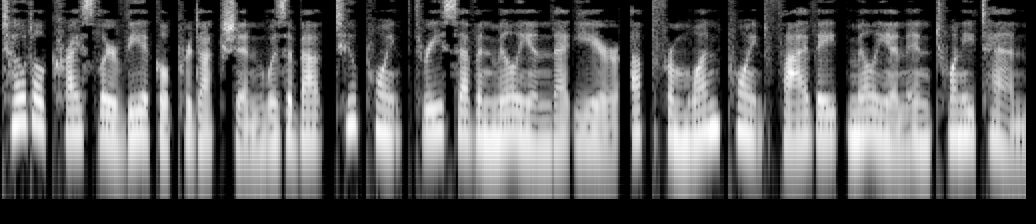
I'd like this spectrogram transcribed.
Total Chrysler vehicle production was about 2.37 million that year, up from 1.58 million in 2010.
